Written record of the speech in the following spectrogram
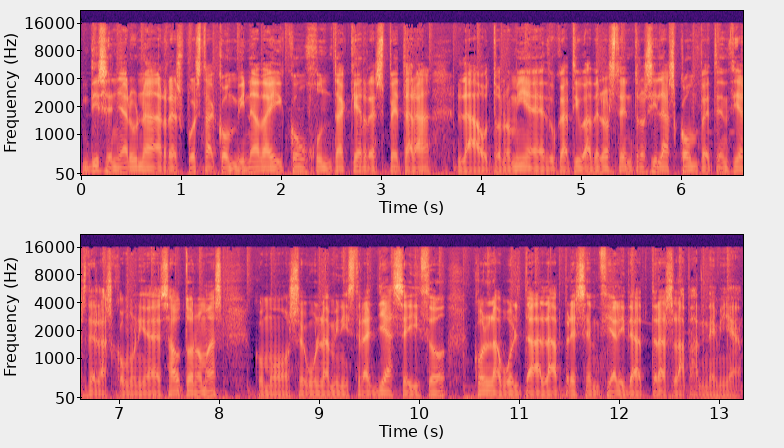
diseñar una respuesta combinada y conjunta que respetará la autonomía educativa de los centros y las competencias de las comunidades autónomas, como según la ministra ya se hizo con la vuelta a la presencialidad tras la pandemia.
